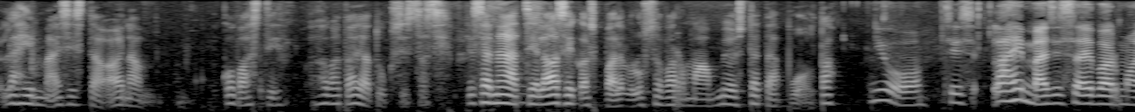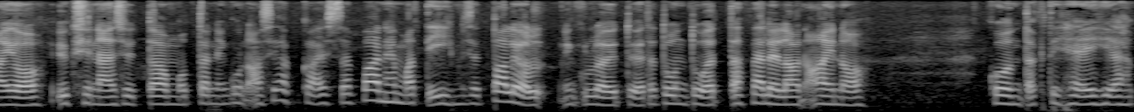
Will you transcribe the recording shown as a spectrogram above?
lähimmäisistä aina kovasti, he ovat ajatuksissasi. Ja sä näet siellä asiakaspalvelussa varmaan myös tätä puolta. Joo, siis lähimmäisissä ei varmaan ole yksinäisyyttä, mutta niin kuin asiakkaissa vanhemmat ihmiset paljon niin kuin löytyy, että tuntuu, että välillä on ainoa kontakti heihin,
